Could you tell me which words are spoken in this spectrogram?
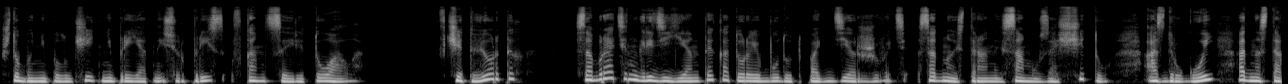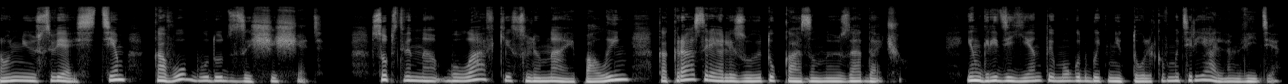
чтобы не получить неприятный сюрприз в конце ритуала. В-четвертых, собрать ингредиенты, которые будут поддерживать с одной стороны саму защиту, а с другой — одностороннюю связь с тем, кого будут защищать. Собственно, булавки, слюна и полынь как раз реализуют указанную задачу. Ингредиенты могут быть не только в материальном виде.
